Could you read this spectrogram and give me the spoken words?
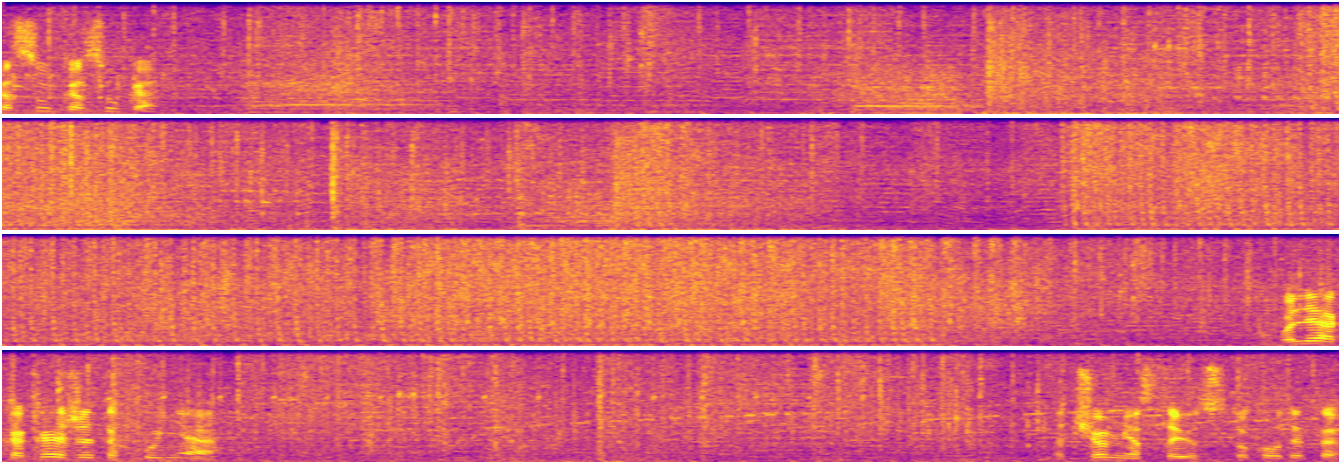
Сука, сука, сука. Бля, какая же это хуйня. А что мне остается? Только вот это.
